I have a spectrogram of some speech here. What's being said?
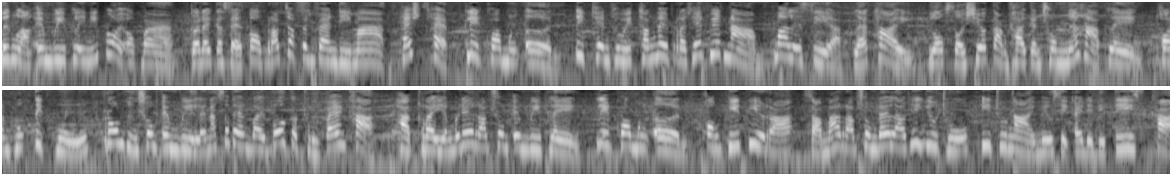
ซึ่งหลัง MV เพลงนี้ปล่อยออกมา ก็ได้กระแสตอบรับจากแฟนๆดีมาก Hashtag เกลียดความบังเอิญ ติดเทรนทวิตทั้งในประเทศเวียดนาม มาเลเซีย และไทย โลกโซเชียลต่างพากันชมเนื้อหาเพลงทอนฮุกติดหู รวมถึงชม MV และนักแสดงไบเบิลกับถุงแป้งค่ะ หากใครยังไม่ได้รับชม MV เพลง เกลียดความบังเอิญ ของพีทพีระ สามารถรับชมได้แล้วที่ YouTube E29 Music Identities ค่ะ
